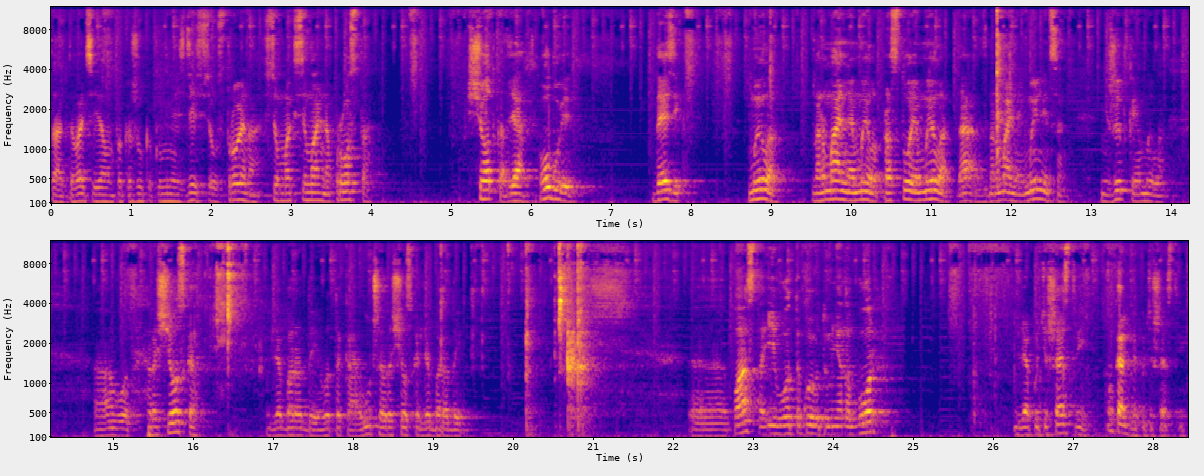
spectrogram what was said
Так, давайте я вам покажу, как у меня здесь все устроено. Все максимально просто. Щетка для обуви, дезик, мыло, нормальное мыло, простое мыло, да, в нормальной мыльнице, не жидкое мыло. А, вот, расческа для бороды, вот такая, лучшая расческа для бороды. Э, паста и вот такой вот у меня набор для путешествий, ну как для путешествий,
